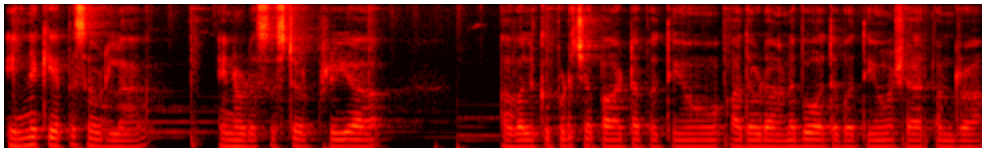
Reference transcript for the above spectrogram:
இன்றைக்கி எபிசோடில் என்னோடய சிஸ்டர் பிரியா அவளுக்கு பிடிச்ச பாட்டை பற்றியும் அதோட அனுபவத்தை பற்றியும் ஷேர் பண்ணுறா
